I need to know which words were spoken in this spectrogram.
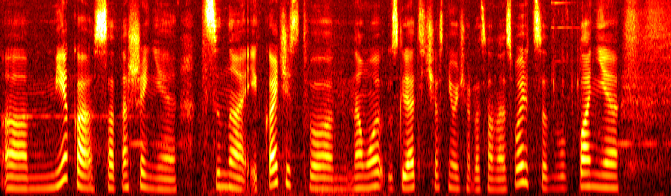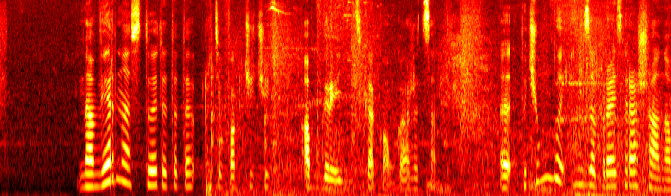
э, мека, соотношение цена и качество, на мой взгляд, сейчас не очень рационально смотрится. В плане, наверное, стоит этот артефакт чуть-чуть апгрейдить, как вам кажется. Э, почему бы не забрать Рошана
